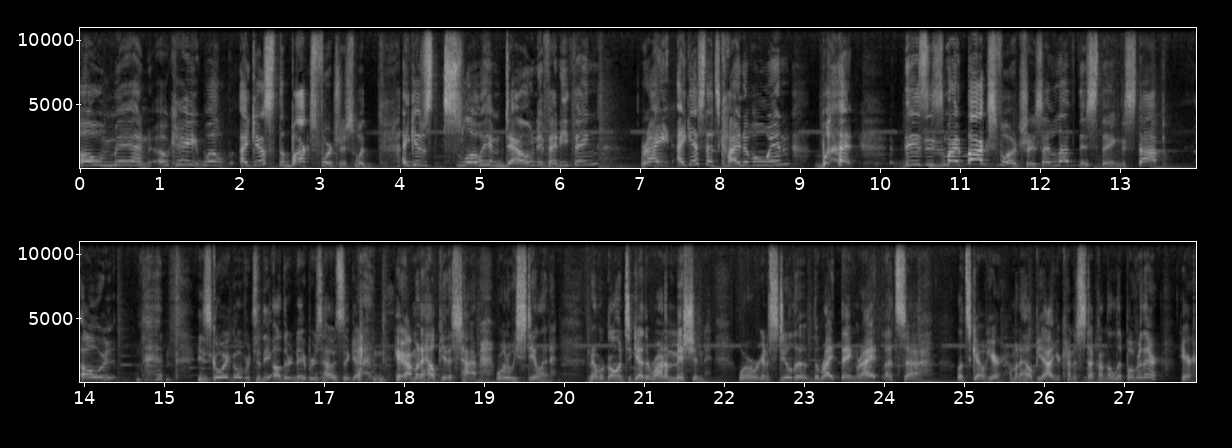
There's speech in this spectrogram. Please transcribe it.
Oh man. Okay, well, I guess the box fortress would, I guess, slow him down if anything right? I guess that's kind of a win, but this is my box fortress. I love this thing. Stop. Oh, he's going over to the other neighbor's house again. Here, I'm gonna help you this time. What are we stealing? You know, we're going together. We're on a mission where we're gonna steal the, the right thing, right? Let's, uh, let's go. Here, I'm gonna help you out. You're kind of stuck on the lip over there. Here,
